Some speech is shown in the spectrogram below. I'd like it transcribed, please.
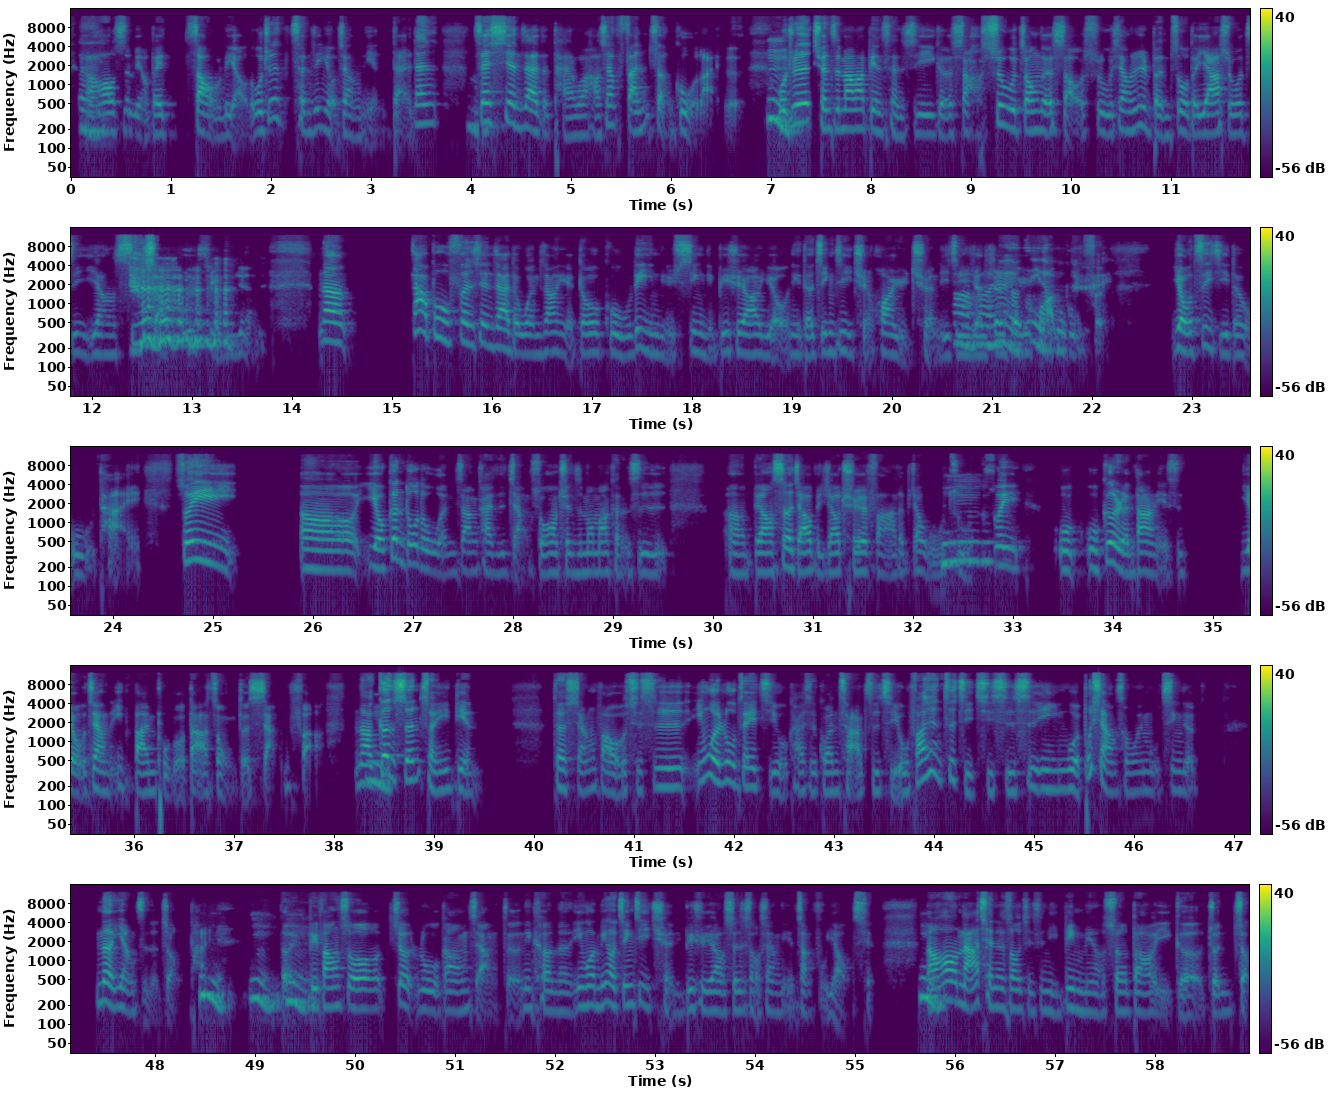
然后是没有被照料的。我觉得曾经有这样的年代，但是在现在的台湾好像反转过来了。我觉得全职妈妈变成是一个少数中的少数，像日本做的压缩机一样稀少一群 人。那大部分现在的文章也都鼓励女性，你必须要有你的经济权、话语权以及人生规划部分，有自己的舞台。所以，呃，有更多的文章开始讲说，全职妈妈可能是。呃，比方社交比较缺乏的，比较无助，所以我我个人当然也是有这样的一般普罗大众的想法。那更深层一点的想法，我其实因为录这一集，我开始观察自己，我发现自己其实是因为不想成为母亲的那样子的状态。嗯，对比方说，就如我刚刚讲的，你可能因为没有经济权，你必须要伸手向你的丈夫要钱，然后拿钱的时候，其实你并没有受到一个尊重。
